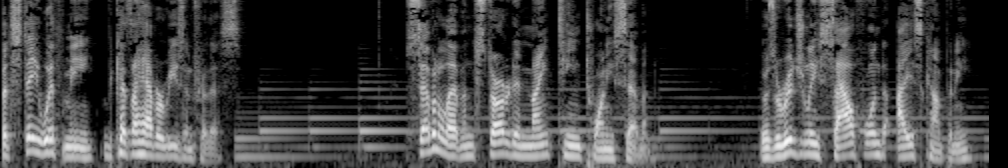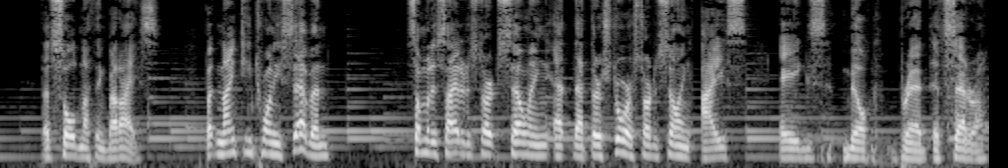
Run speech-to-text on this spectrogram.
but stay with me because I have a reason for this. 7 Eleven started in 1927. It was originally Southland Ice Company that sold nothing but ice. But in 1927, someone decided to start selling at that their store started selling ice, eggs, milk, bread, etc.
